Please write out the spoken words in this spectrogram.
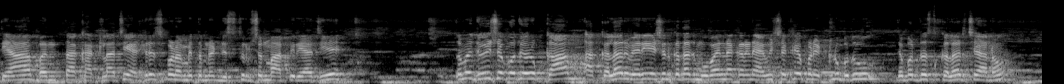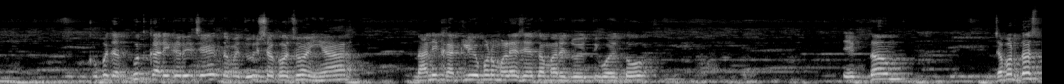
ત્યાં બનતા ખાટલા છે. એડ્રેસ પણ અમે તમને ડિસ્ક્રિપ્શનમાં આપી રહ્યા છીએ. તમે જોઈ શકો છો એનું કામ આ કલર વેરિએશન કદાચ મોબાઈલના કારણે આવી શકે, પણ એટલું બધું જબરદસ્ત કલર છે આનો. ખૂબ જ અદ્ભુત કારીગરી છે. તમે જોઈ શકો છો અહીંયા નાની ખાટલીઓ પણ મળે છે તમારે જોઈતી હોય તો. એકદમ જબરદસ્ત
